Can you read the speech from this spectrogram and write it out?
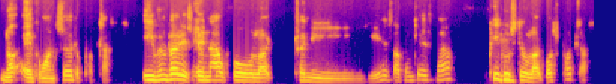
not everyone's heard a podcast. Even though it's yeah. been out for like 20 years, I think it is now, people mm. still like watch podcasts.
